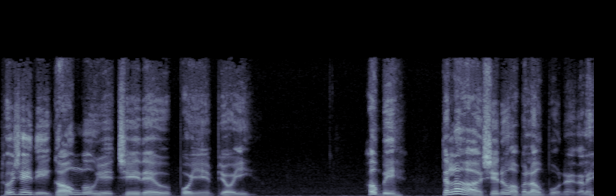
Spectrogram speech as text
ထိုးချိန်သည်ခေါင်းငုံ၍ခြေသေးကိုပို့ရင်ပြော၏ဟုတ်ပြီ တလားရှင်တို့ကဘလောက်ပို့နိုင်တယ်လဲ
